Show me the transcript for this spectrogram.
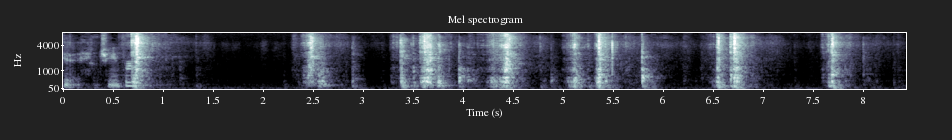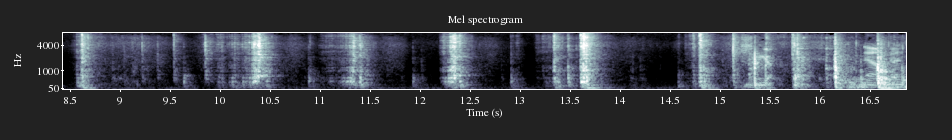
Okay, chamfer. There we go. Now I'm going to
